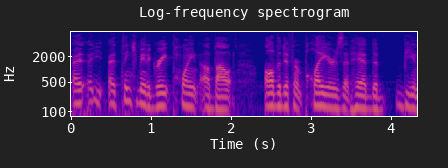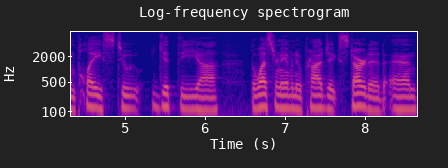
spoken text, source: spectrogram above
I, I, I think you made a great point about all the different players that had to be in place to get the uh, the Western Avenue project started, and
